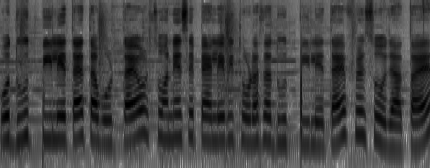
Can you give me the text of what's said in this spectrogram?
वो दूध पी लेता है, तब उठता है और सोने से पहले भी थोड़ा सा दूध पी लेता है, फिर सो जाता है।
